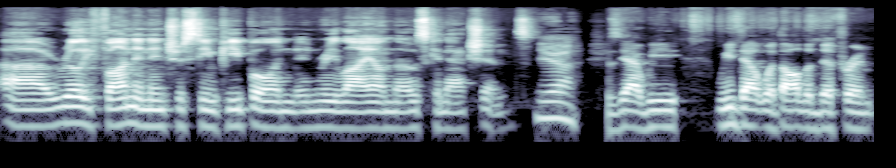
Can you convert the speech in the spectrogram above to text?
uh, really fun and interesting people and, and rely on those connections. yeah yeah, we we dealt with all the different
